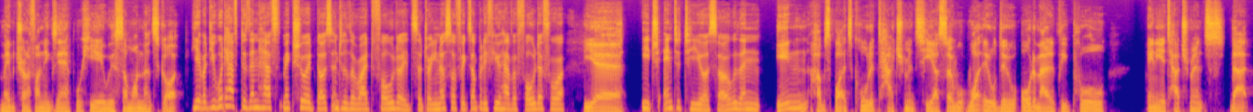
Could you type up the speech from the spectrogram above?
maybe trying to find an example here with someone that's got yeah, but you would have to then have make sure it goes into the right folder, etc. You know, so for example, if you have a folder for yeah each entity or so, then in HubSpot it's called attachments here. So what it'll do automatically pull any attachments that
